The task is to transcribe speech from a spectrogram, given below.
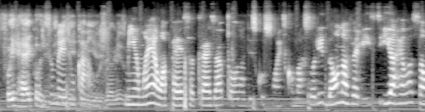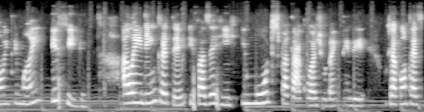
foi recorde Isso de mesmo, Carlos. é mesmo? Minha Mãe é uma peça traz à tona discussões como a solidão na velhice e a relação entre mãe e filho, além de entreter e fazer rir, e muito espetáculo ajuda a entender o que acontece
